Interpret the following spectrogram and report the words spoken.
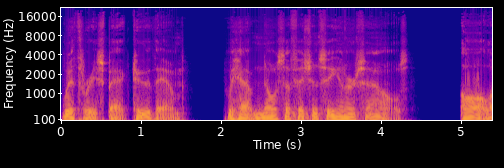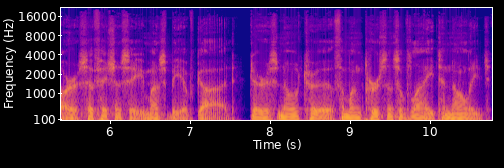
with respect to them. We have no sufficiency in ourselves. All our sufficiency must be of God. There is no truth among persons of light and knowledge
